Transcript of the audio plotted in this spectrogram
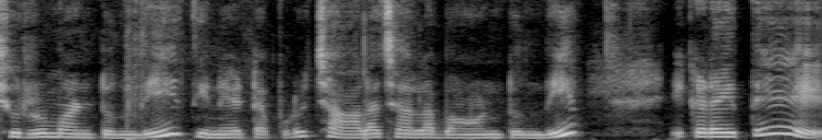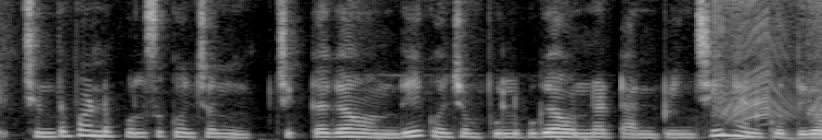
చుర్రుమంటుంది. తినేటప్పుడు చాలా చాలా బాగుంటుంది. ఇక్కడైతే చింతపండు పులుసు కొంచెం చిక్కగా ఉంది కొంచెం పులుపుగా ఉన్నట్టు అనిపించి నేను కొద్దిగా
